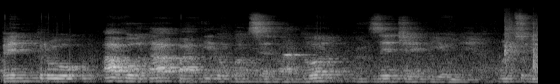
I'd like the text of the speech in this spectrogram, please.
pentru a vota Partidul Conservator în 10 iunie. Mulțumim!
